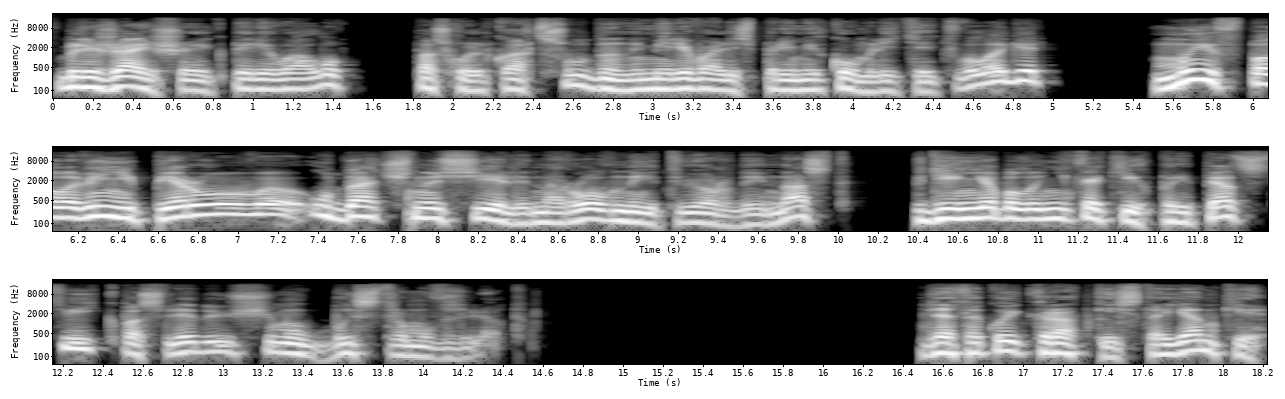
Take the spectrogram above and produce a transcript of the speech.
ближайшее к перевалу, поскольку отсюда намеревались прямиком лететь в лагерь, мы в половине первого удачно сели на ровный и твердый наст, где не было никаких препятствий к последующему быстрому взлету. Для такой краткой стоянки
